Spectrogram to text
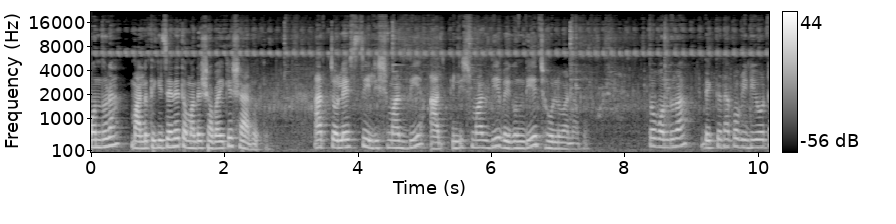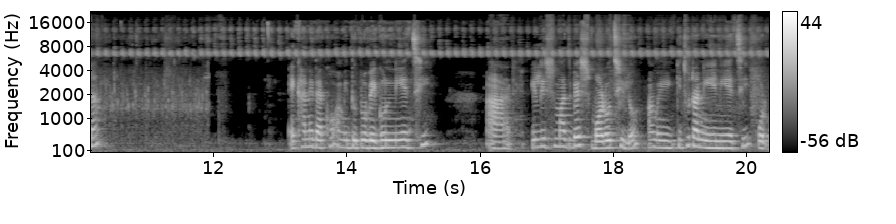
বন্ধুরা, মালতী কিচেনে তোমাদের সবাইকে স্বাগত। আজ চলে এসেছি ইলিশ মাছ দিয়ে, আজ ইলিশ মাছ দিয়ে বেগুন দিয়ে ঝোল বানাবো। তো বন্ধুরা, দেখতে থাকো ভিডিওটা। এখানে দেখো, আমি দুটো বেগুন নিয়েছি। আর ইলিশ মাছ বেশ বড় ছিল, আমি কিছুটা নিয়ে নিয়েছি, করব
